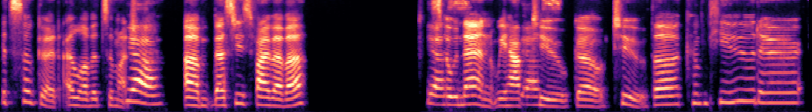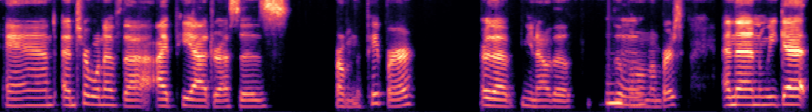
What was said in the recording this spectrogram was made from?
it's so good. I love it so much. Yeah. Um, Besties Five Eva. Yes. So then we have Yes. to go to the computer and enter one of the IP addresses from the paper or the, you know, the, the Mhm. little numbers. And then we get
